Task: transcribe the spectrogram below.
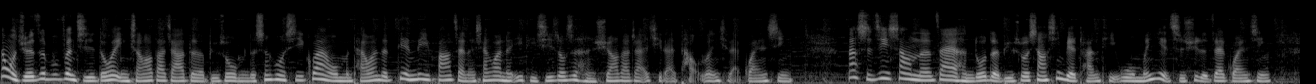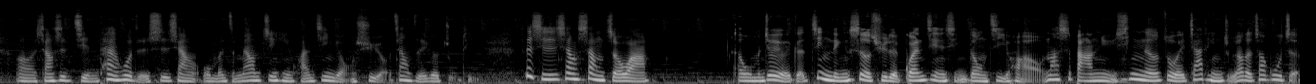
那我觉得这部分其实都会影响到大家的，比如说我们的生活习惯，我们台湾的电力发展的相关的议题，其实都是很需要大家一起来讨论、一起来关心。那实际上呢，在很多的，比如说像性别团体，我们也持续的在关心，呃，像是减碳或者是像我们怎么样进行环境永续哦这样子一个主题。这其实像上周啊。呃，我们就有一个近邻社区的关键行动计划哦，那是把女性呢作为家庭主要的照顾者，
